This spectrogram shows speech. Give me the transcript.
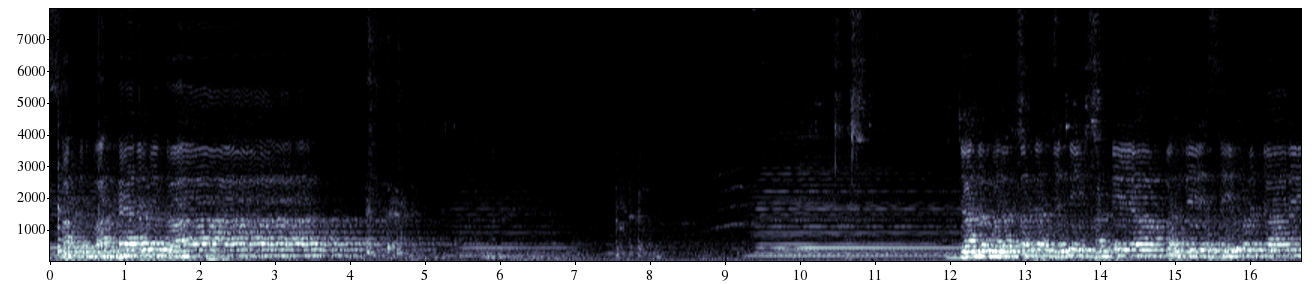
ਸਤ ਪਖੈ ਰਵਿਦਾਸ ਜਨਮ ਰਤਨ ਜਿਨੀ ਖਟਿਆ ਭੱਲੇ ਸੇ ਪਰਚਾਰੇ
